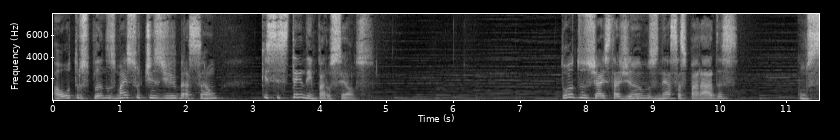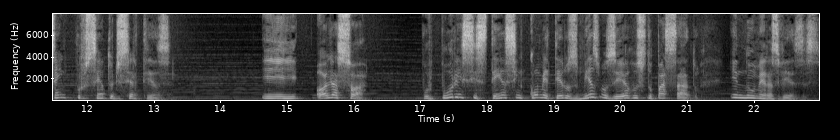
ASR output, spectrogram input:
a outros planos mais sutis de vibração que se estendem para os céus. Todos já estagiamos nessas paradas com 100% de certeza. E olha só, por pura insistência em cometer os mesmos erros do passado, inúmeras vezes.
